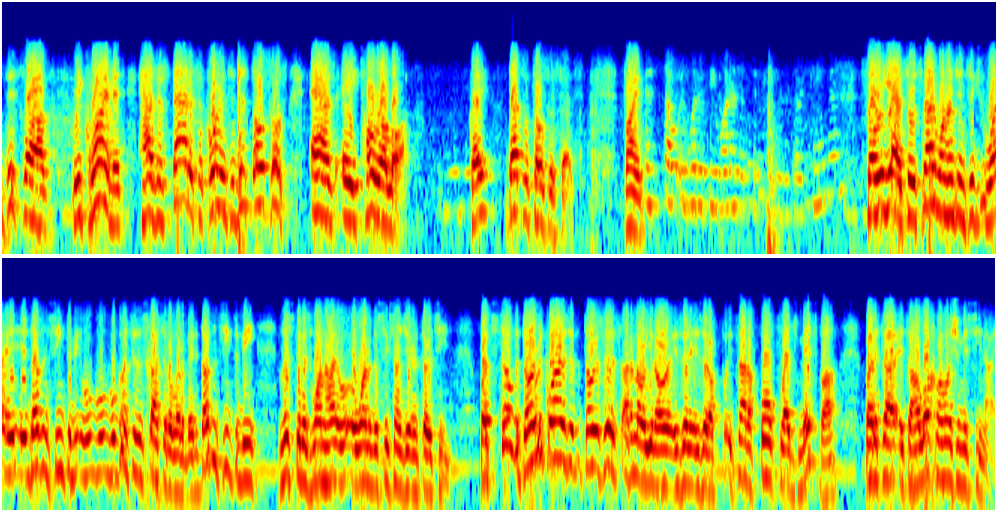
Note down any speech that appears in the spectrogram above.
this. Uh, requirement has a status, according to this Tosfos, as a Torah law. Okay? That's what Tosfos says. Fine. And so would it be one of the 613 then? So yeah, so it's not 160. It doesn't seem to be. We're going to discuss it a little bit. It doesn't seem to be listed as one one of the 613. But still, the Torah requires it. The Torah says, I don't know, you know, is it is it a? It's not a full fledged mitzvah, but it's a it's a halach Moshe Sinai.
